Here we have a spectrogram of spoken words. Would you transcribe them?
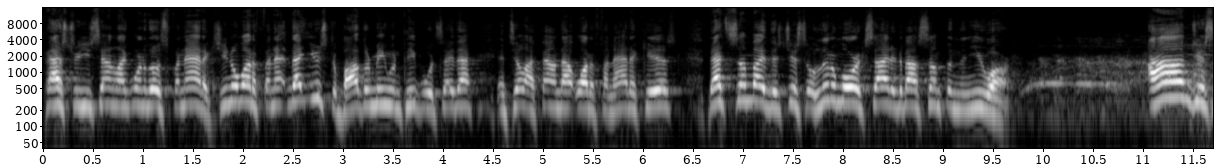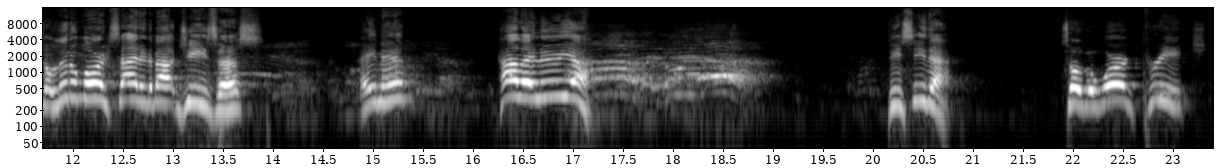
Pastor, you sound like one of those fanatics. You know what a fanatic that used to bother me when people would say that until I found out what a fanatic is. That's somebody that's just a little more excited about something than you are. I'm just a little more excited about Jesus. Amen. Hallelujah. Do you see that? So the word preached,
